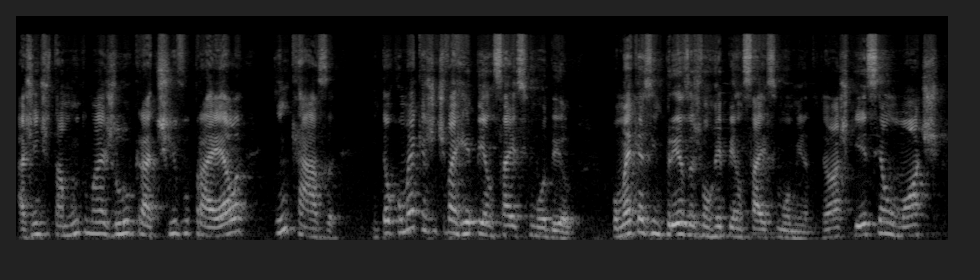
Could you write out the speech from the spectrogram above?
a gente está muito mais lucrativo para ela em casa. Então, como é que a gente vai repensar esse modelo? Como é que as empresas vão repensar esse momento? Então, acho que esse é um mote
